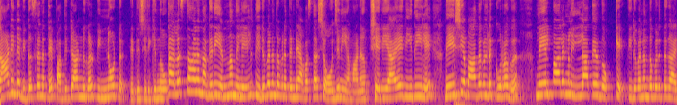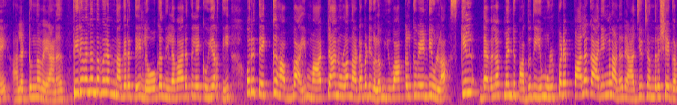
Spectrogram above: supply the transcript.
നാടിന്റെ വികസനത്തെ പതിറ്റാണ്ടുകൾ പിന്നോട്ട് എത്തിച്ചിരിക്കുന്നു. തലസ്ഥാന നഗരി എന്ന നിലയിൽ തിരുവനന്തപുരത്തിന്റെ അവസ്ഥ ശോചനീയമാണ്. ശരിയായ രീതിയിലെ ദേശീയപാതകളുടെ കുറവ് മേൽപ്പാലങ്ങൾ ഇല്ലാത്തതൊക്കെ തിരുവനന്തപുരത്തുകാരെ അലട്ടുന്നവയാണ്. തിരുവനന്തപുരം നഗരത്തെ ലോക നിലവാരത്തിലേക്ക് ഉയർത്തി ഒരു തെക്ക് ഹബ്ബായി മാറ്റാനുള്ള നടപടികളും യുവാക്കൾക്ക് വേണ്ടിയുള്ള സ്കിൽ ഡെവലപ്മെന്റ് പദ്ധതിയും ഉൾപ്പെടെ പല കാര്യങ്ങളാണ് രാജീവ് ചന്ദ്രശേഖർ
